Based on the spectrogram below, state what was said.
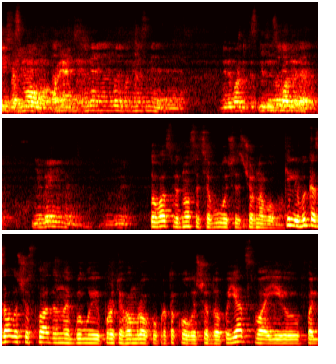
в письмовому варіанті. примирення не буде, поки ми самі не примиряємо. Ви не можете Ні, спільно ні, згоди. Ні ви, ні ми. Розумієте? До вас відноситься вулиця Чорновола. Ви казали, що складені були протягом року протоколи щодо пияцтва і пал-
